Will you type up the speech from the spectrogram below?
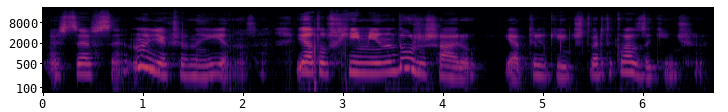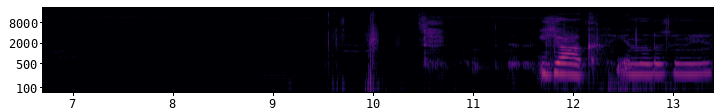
Ось це все. Ну, якщо в неї є назва. Я тут в хімії не дуже шарю. Я тільки четвертий клас закінчую. Як? Я не розумію.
